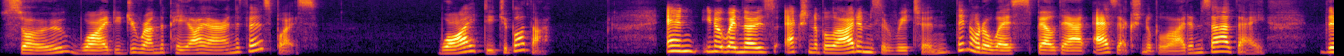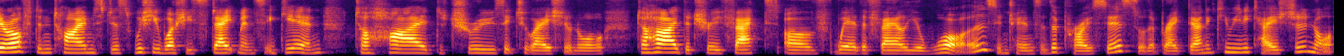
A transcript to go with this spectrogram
So, why did you run the PIR in the first place? Why did you bother? And, you know, when those actionable items are written, they're not always spelled out as actionable items, are they? They're oftentimes just wishy washy statements again to hide the true situation or to hide the true facts of where the failure was in terms of the process or the breakdown in communication or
